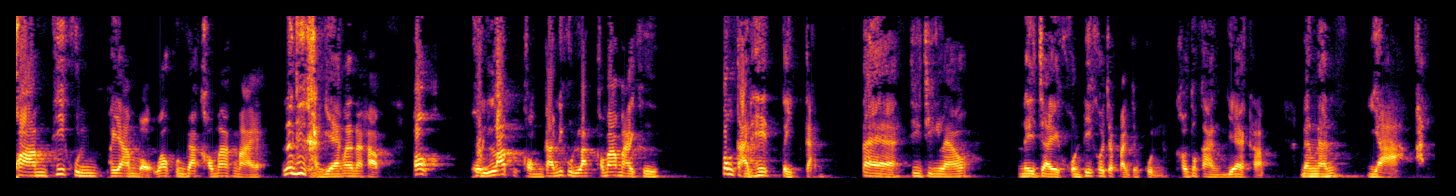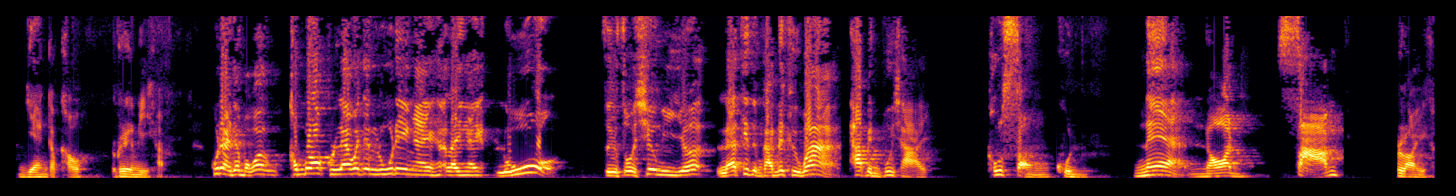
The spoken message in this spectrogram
ความที่คุณพยายามบอกว่าคุณรักเขามากมาย นั่นคือขัดแย้งแล้วนะครับ เพราะผลลัพธ์ของการที่คุณรักเขามากมายคือ ต้องการให้ติดกัน แต่จริง ๆแล้วในใจคนที่เขาจะไปจากคุณเขาต้องการแยกครับ ดังนั้นอย่าขัดแย้งกับเขาเรื่องนี้ครับ คุณอาจจะบอกว่าเขาบล็อกคุณแล้วว่าจะรู้ได้ยังไงอะไรไง รู้สื่อโซเชียลมีเยอะ และที่สำคัญก็คือว่าถ้าเป็นผู้ชายเขาส่องคุณแน่นอนสามปล่อยค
